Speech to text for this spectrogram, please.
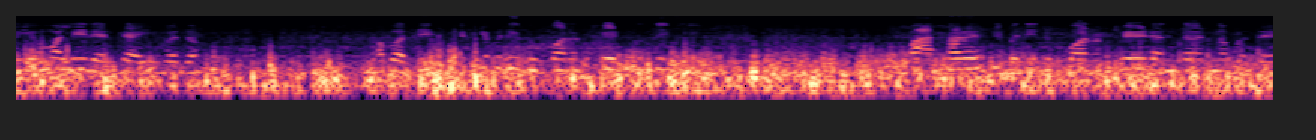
અહીંયા મળી રહેશે અહીં બધો. આ બધી કેટલી બધી દુકાનો ઠેઠ હતી પાછળ છે બધી દુકાનો ઠેઠ, અંદર ને બધે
